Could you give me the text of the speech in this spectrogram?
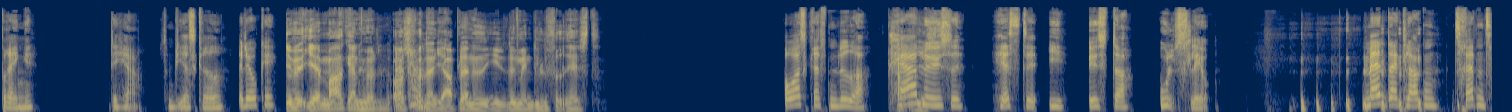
bringe det her, som de har skrevet. Er det okay? Jeg vil jeg meget gerne høre det. Også hvordan jeg er blandet i det med en lille fed hest. Overskriften lyder, herreløse heste i Øster Ulslev. Mandag klokken 13 13.30.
